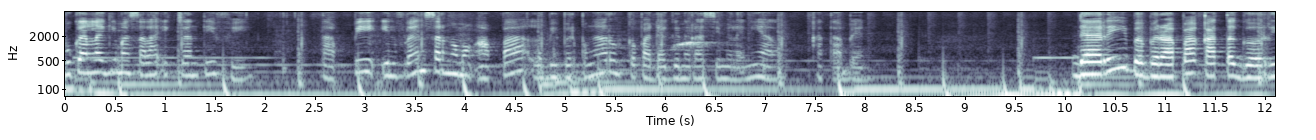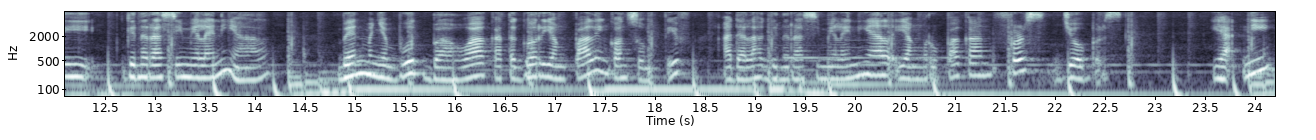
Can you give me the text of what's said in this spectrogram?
Bukan lagi masalah iklan TV, tapi influencer ngomong apa lebih berpengaruh kepada generasi milenial, kata Ben. Dari beberapa kategori generasi milenial, Ben menyebut bahwa kategori yang paling konsumtif adalah generasi milenial yang merupakan first jobbers, yakni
